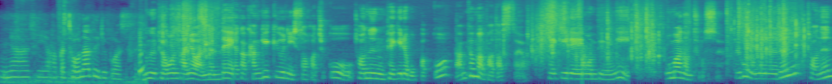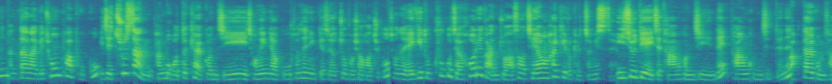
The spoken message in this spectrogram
안녕하세요. 아까 전화 드리고 왔어요. 오늘 병원 다녀왔는데 제가 감기 기운이 있어가지고 저는 100일에 못 받고 남편만 받았어요. 100일에 병원 비용이 5만 원 들었어요. 그리고 오늘은 저는 간단하게 초음파 보고 이제 출산 방법 어떻게 할 건지 정했냐고 선생님께서 여쭤보셔가지고 저는 아기도 크고 제가 허리가 안 좋아서 제왕하기로 결정했어요. 2주 뒤에 이제 다음 검진인데 다음 검진 때는 막달 검사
